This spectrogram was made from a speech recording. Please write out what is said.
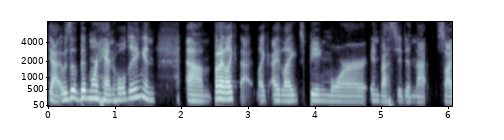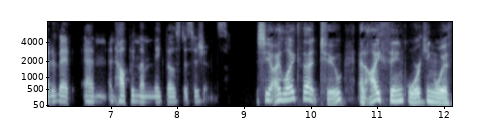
yeah it was a bit more hand holding and um but i like that. Like i liked being more invested in that side of it and and helping them make those decisions See, I like that too. And I think working with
